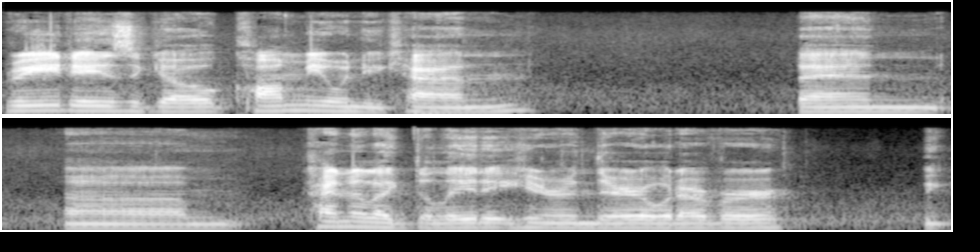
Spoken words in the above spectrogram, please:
three days ago. Call me when you can. Then, um, kind of like delayed it here and there or whatever. We,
